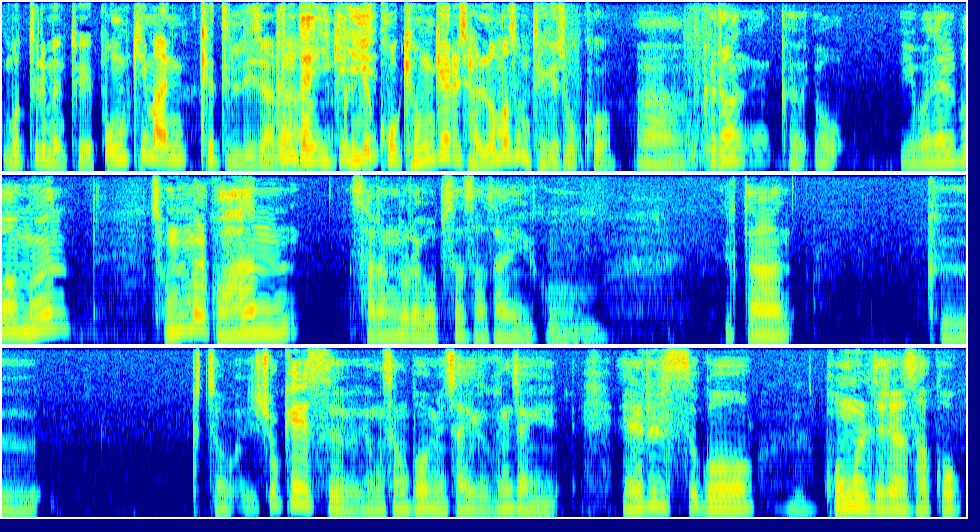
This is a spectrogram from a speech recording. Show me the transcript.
못 들으면 되게 뽕기 많게 들리잖아. 근데 이게 근데 이- 그 경계를 잘 넘어서면 되게 좋고. 어, 그런 그 요, 이번 앨범은 정말 과한 사랑 노래가 없어서 다행이고 음. 일단 그 그쵸 showcase 영상 보면 자기가 굉장히 애를 쓰고 음. 공을 들여서 곡,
